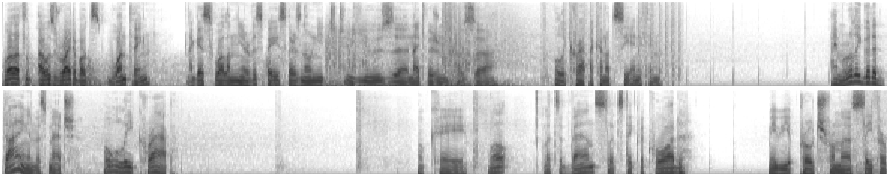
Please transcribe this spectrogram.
Well, I was right about one thing. I guess while I'm near this base, there's no need to use uh, night vision, because... Uh, holy crap, I cannot see anything. I'm really good at dying in this match. Holy crap. Okay, well, let's advance, let's take the quad. Maybe approach from a safer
